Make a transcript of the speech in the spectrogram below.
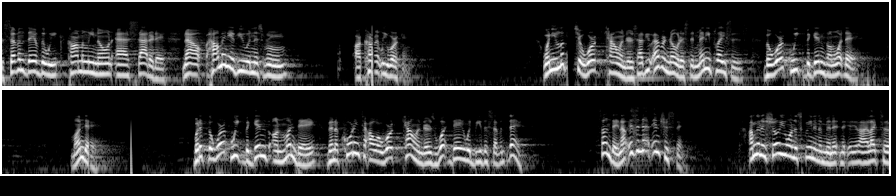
the seventh day of the week, commonly known as Saturday. Now, how many of you in this room are currently working? When you look at your work calendars, have you ever noticed in many places the work week begins on what day? Monday. But if the work week begins on Monday, then according to our work calendars, what day would be the seventh day? Sunday. Now, isn't that interesting? I'm going to show you on the screen in a minute. You know, I like to,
